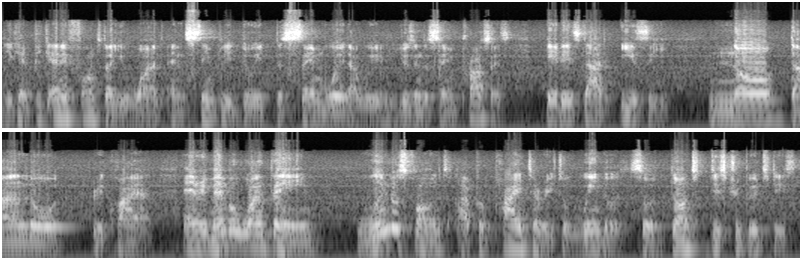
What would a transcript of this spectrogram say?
You can pick any font that you want and simply do it the same way that we're using the same process. It is that easy no download required. And remember one thing Windows fonts are proprietary to Windows so don't distribute this.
